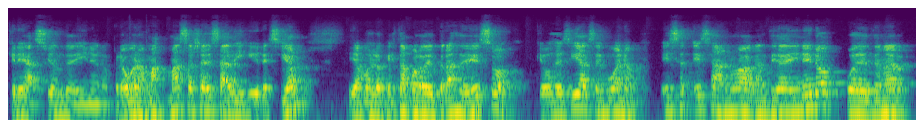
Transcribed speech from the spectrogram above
creación de dinero. Pero bueno, más, más, allá de esa digresión, digamos, lo que está por detrás de eso, que vos decías, es, bueno, esa, esa nueva cantidad de dinero puede tener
